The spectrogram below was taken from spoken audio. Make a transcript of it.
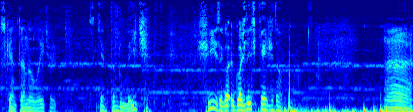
Esquentando o leite. Esquentando leite? X, eu go- eu gosto de leite quente então. Ah,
